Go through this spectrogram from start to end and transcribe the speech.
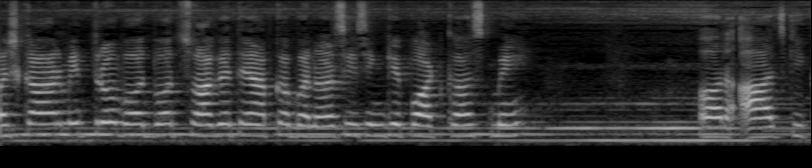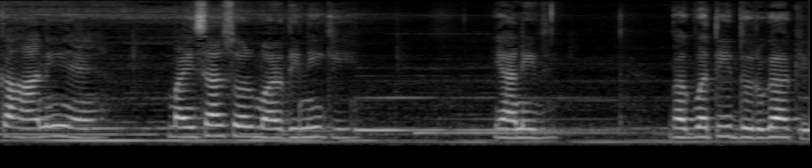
नमस्कार मित्रों बहुत बहुत स्वागत है आपका बनारसी सिंह के पॉडकास्ट में। और आज की कहानी है महिषासुर मर्दिनी की, यानी भगवती दुर्गा की।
